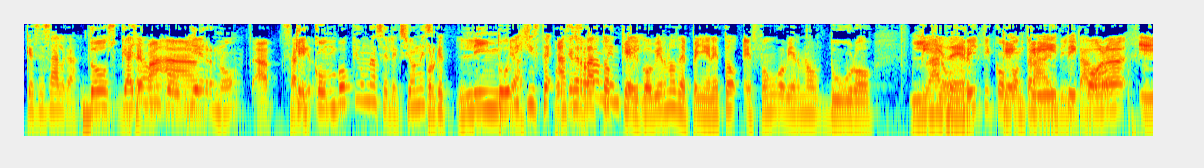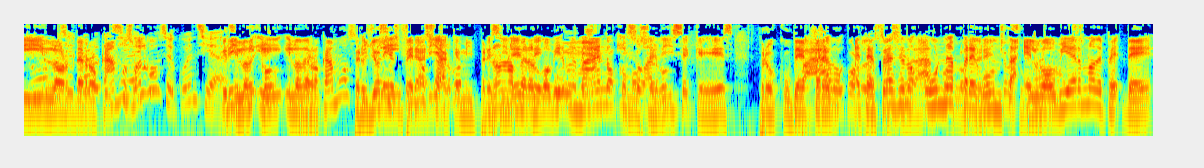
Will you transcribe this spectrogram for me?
que se salga. Dos, que haya un a- gobierno a que convoque unas elecciones Porque limpias. tú dijiste Porque hace rato que el gobierno de Peña Nieto fue un gobierno duro, Claro, líder, crítico que- contra el crítico, dictador. y No, lo pues, claro que derrocamos sí o algo. consecuencias. Y lo- Crítico. y- y lo A ver, derrocamos, Pero yo ¿le sí esperaría algo? que mi No, no, presidente, pero el gobierno humano, como se algo. dice que es Te, preocupado pregu- por te la estoy haciendo una pregunta. El gobierno de, Pe- de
